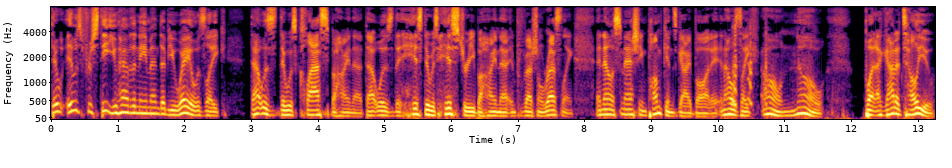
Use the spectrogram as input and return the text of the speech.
there, it was prestige. You have the name NWA. It was like that was there was class behind that. That was the his. There was history behind that in professional wrestling. And now a Smashing Pumpkins guy bought it, and I was like, oh no. But I got to tell you,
